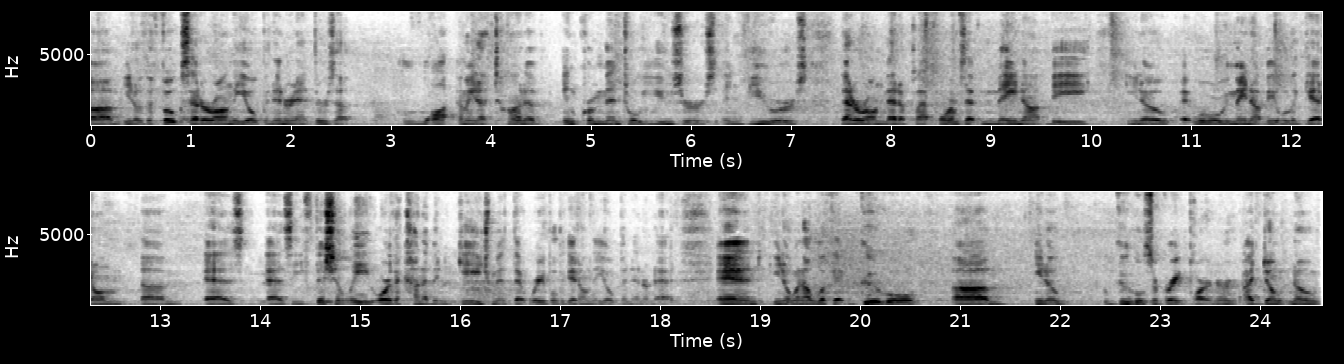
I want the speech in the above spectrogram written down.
um, you know the folks that are on the open internet, there's a lot, I mean, a ton of incremental users and viewers that are on meta platforms that may not be, you know, where we may not be able to get them um, as as efficiently or the kind of engagement that we're able to get on the open internet. And you know, when I look at Google, um, you know, Google's a great partner. I don't know,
